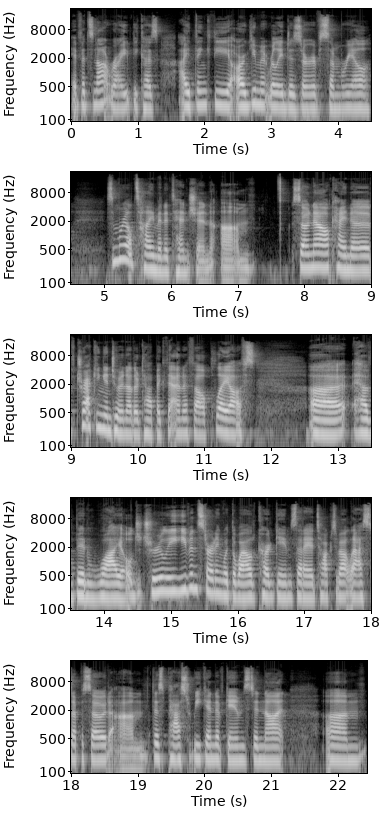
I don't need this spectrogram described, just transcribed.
if it's not right because I think the argument really deserves some real some real time and attention. Um so now kind of tracking into another topic, the NFL playoffs uh, have been wild, truly. Even starting with the wild card games that I had talked about last episode, um, this past weekend of games did not um,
